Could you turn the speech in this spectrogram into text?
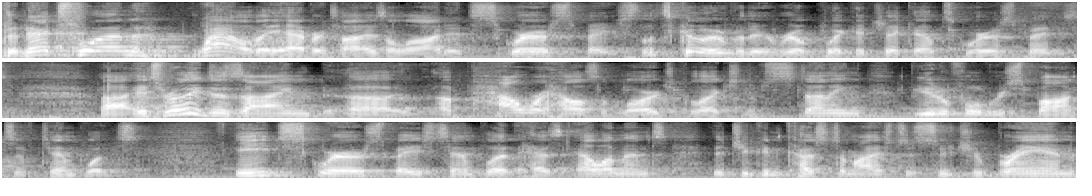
The next one wow they advertise a lot. It's Squarespace. Let's go over there real quick and check out Squarespace. Uh, it's really designed uh, a powerhouse of large collection of stunning beautiful responsive templates each Squarespace template has elements that you can customize to suit your brand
